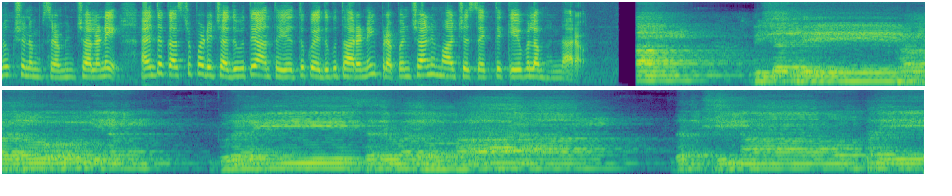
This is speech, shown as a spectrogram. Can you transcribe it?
అనుక్షణం శ్రమించాలని ఎంత కష్టపడి చదివితే అంత ఎత్తుకు ఎదుగుతారని ప్రపంచాన్ని మార్చే శక్తి కేవలం అన్నారు? దక్షిణామూర్తయే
